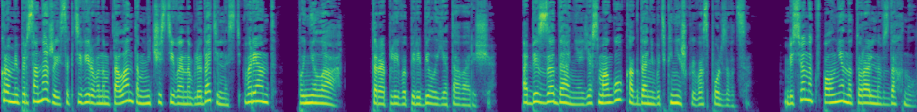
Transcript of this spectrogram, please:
Кроме персонажей с активированным талантом «Нечестивая наблюдательность», вариант «Поняла», — торопливо перебила я товарища. «А без задания я смогу когда-нибудь книжкой воспользоваться?» Бесенок вполне натурально вздохнул.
